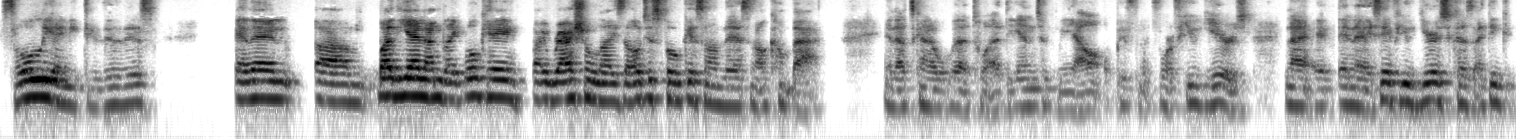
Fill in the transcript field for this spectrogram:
Slowly, I need to do this. And then um, by the end, I'm like, okay, I rationalized, I'll just focus on this and I'll come back. And that's kind of that's what at the end took me out before, for a few years. And I and I say a few years because I think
